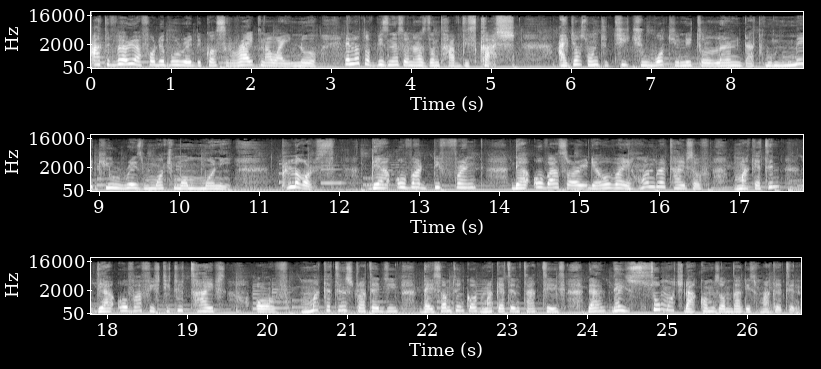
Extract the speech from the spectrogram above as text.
at a very affordable rate because right now I know a lot of business owners don't have this cash. I just want to teach you what you need to learn that will make you raise much more money. Plus, there are over different there are over sorry there are over a hundred types of marketing. There are over 52 types of marketing strategy. There is something called marketing tactics. There, there is so much that comes under this marketing.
